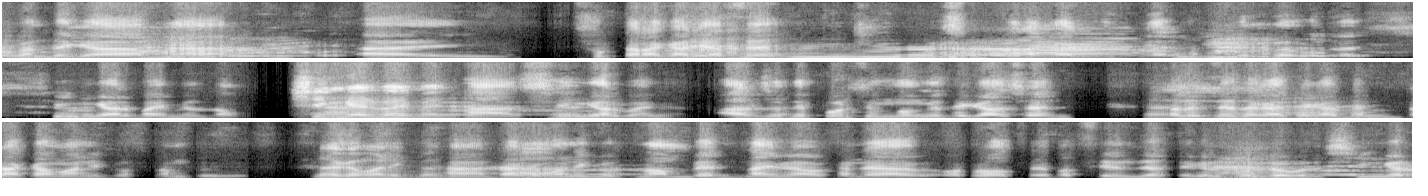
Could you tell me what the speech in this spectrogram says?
ওখান থেকে আপনার শুক্তারা গাড়ি আছে শুক্তারা গাড়ি সিঙ্গার বাইমেল দাম সিঙ্গার বাই মাইল হ্যাঁ সিঙ্গার বাইমেল আর আচ্ছা। যদি পশ্চিমবঙ্গে থেকে আসেন হ্যাঁ। তাহলে যে জায়গায় থেকে আসেন ঢাকা মানিকগঞ্জ নামতে হবে ঢাকা মানিকগঞ্জ হ্যাঁ ঢাকা হ্যাঁ। মানিকগঞ্জ নামবেন নামে ওখানে অটো আছে বা সিএনজি আছে এগুলো বললে হবে সিঙ্গার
